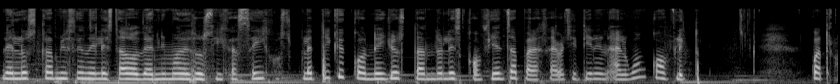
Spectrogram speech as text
de los cambios en el estado de ánimo de sus hijas e hijos. Platique con ellos dándoles confianza para saber si tienen algún conflicto. 4.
